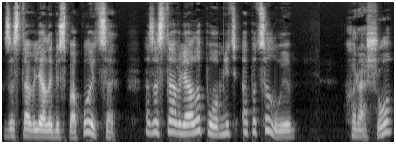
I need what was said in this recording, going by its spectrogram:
Заставляло беспокоиться, заставляло помнить о поцелуе. «Хорошо»,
